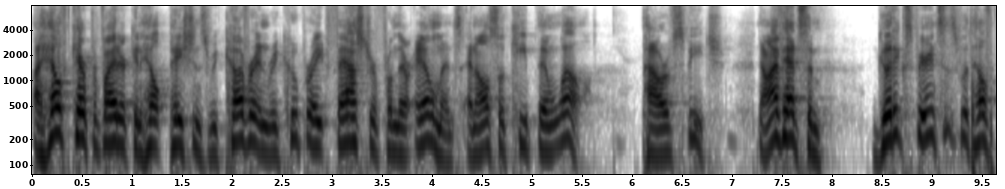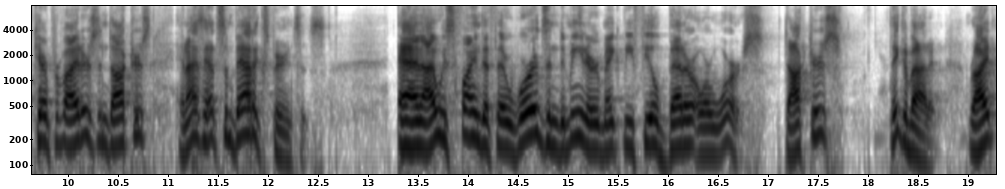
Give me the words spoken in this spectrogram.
a healthcare provider can help patients recover and recuperate faster from their ailments and also keep them well. Power of speech. Now, I've had some good experiences with healthcare providers and doctors, and I've had some bad experiences. And I always find that their words and demeanor make me feel better or worse. Doctors, think about it, right?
